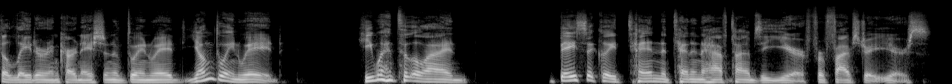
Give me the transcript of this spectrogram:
the later incarnation of Dwyane Wade. Young Dwyane Wade, he went to the line basically 10 to 10 and a half times a year for five straight years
